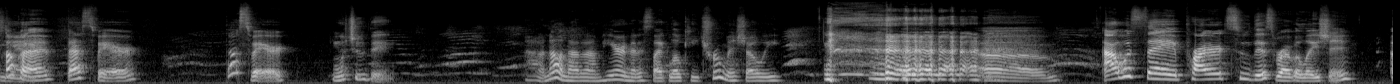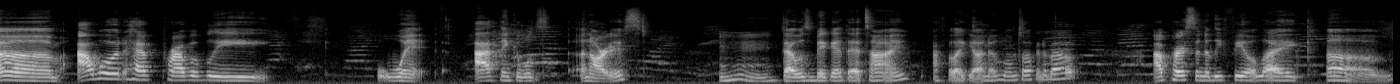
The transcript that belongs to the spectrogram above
Yeah. Okay, that's fair. That's fair. What you think? I don't know. Now that I'm hearing that it's like low key Truman Showy. um, I would say prior to this revelation, um, I would have probably went. I think it was an artist Mm. that was big at that time. I feel like y'all know who I'm talking about. I personally feel like um,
